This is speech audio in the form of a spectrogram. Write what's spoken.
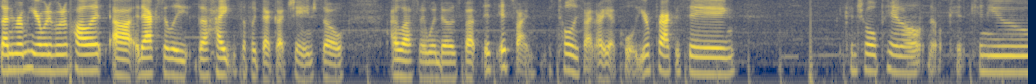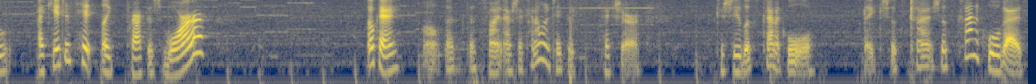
sunroom here, whatever you want to call it, uh, it actually, the height and stuff like that got changed, so I lost my windows, but it's it's fine. It's totally fine. Alright, yeah, cool. You're practicing control panel. No, can, can you, I can't just hit, like, practice more? Okay. Well, that's that's fine. Actually, I kind of want to take this picture because she looks kind of cool. Like she looks kind of she looks kind of cool, guys.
